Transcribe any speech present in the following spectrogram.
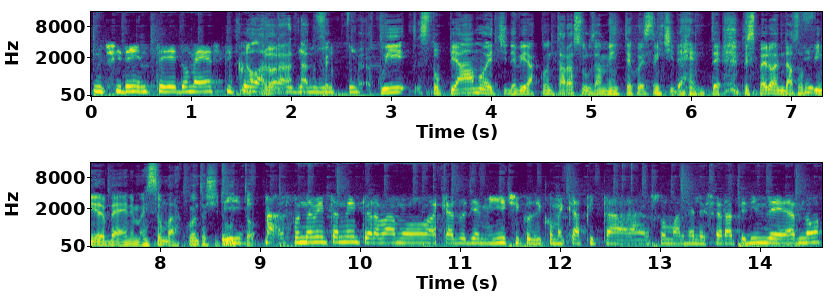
incidente domestico. No, allora casa di eh, f- qui stoppiamo e ci devi raccontare assolutamente questo incidente. Spero è andato a finire bene, ma insomma raccontaci Sì, tutto. Ma fondamentalmente eravamo a casa di amici, così come capita insomma nelle serate d'inverno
